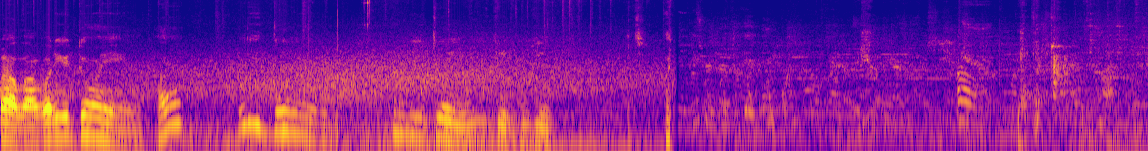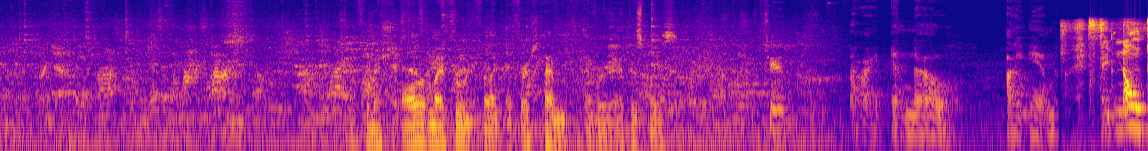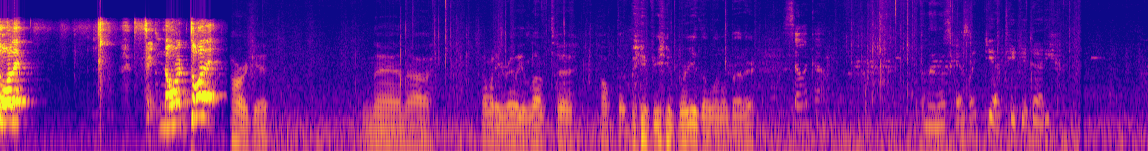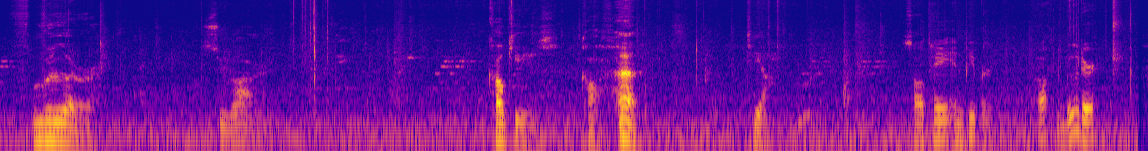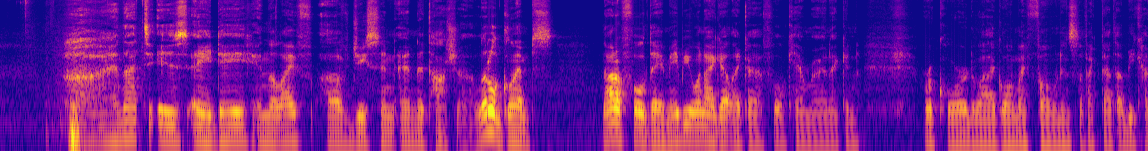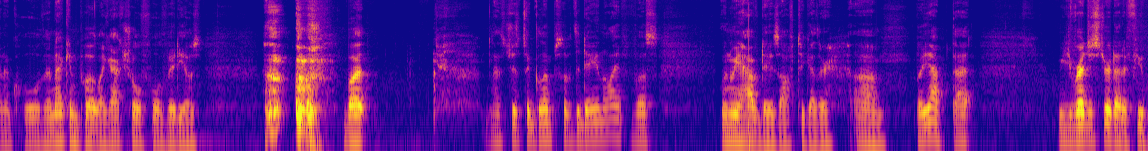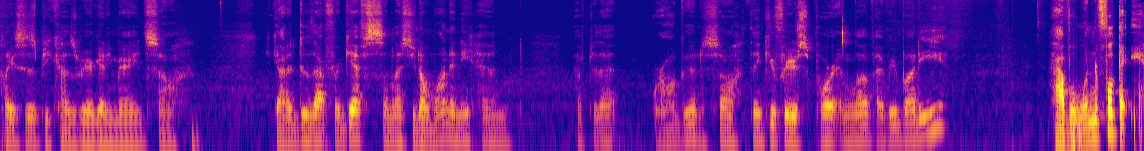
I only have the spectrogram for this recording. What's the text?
Bella, what are you doing? Huh? What are you doing? What are you doing? What are you doing? What are you doing? What? I finished all of my food for like the first time ever at this place. True. Alright, and now I am Sitting on toilet. Sitting on the toilet. Target. And then uh, somebody really loved to help their baby breathe a little better. Silicone. And then this guy's like, yeah, take it, daddy. Fleur. Sugar. Cookies. Coffee. Tia. Saute and pepper. Oh, booter. And that is a day in the life of Jason and Natasha. A little glimpse. Not a full day. Maybe when I get like a full camera and I can record while I go on my phone and stuff like that. That'd be kind of cool. Then I can put like actual full videos. but that's just a glimpse of the day in the life of us when we have days off together. Um, but yeah, that we registered at a few places because we are getting married. So got to do that for gifts unless you don't want any. And after that, we're all good. So thank you for your support and love, everybody. Have a wonderful day.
